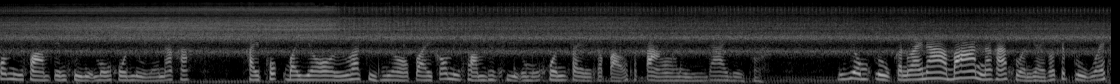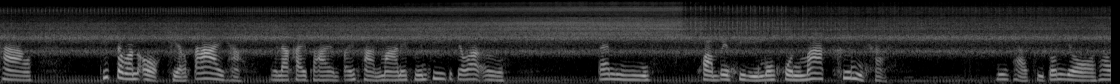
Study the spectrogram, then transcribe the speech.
ก็มีความเป็นสิริมงคลอยู่แล้วนะคะ ใครพกใบยอหรือว่ากิ่งยอไปก็มีความเป็นสิริมงคลใส่ในกระเป๋าสตางค์อะไรนี้ได้เลยค่ะ นิยมปลูกกันไว้หน้าบ้านนะคะ ส่วนใหญ่เขาจะปลูกไว้ทางทิศตะวันออกเฉียงใต้ค่ะ เวลาใครผ่านไปผ่านมาในพื้นที่ก็จะว่าเออได้มีความเป็นสิริมงคลมากขึ้นค่ะ นี่ค่ะคือต้นยอเท่า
